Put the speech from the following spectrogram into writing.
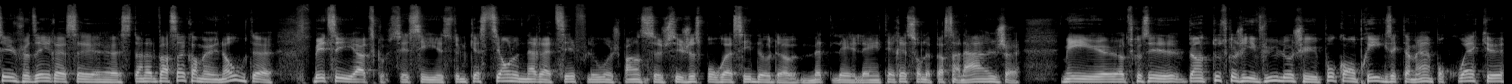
Je veux dire, c'est, c'est un adversaire comme un autre. euh, Mais tu sais, en tout cas, c'est, une question de narratif. Là, je pense que c'est juste pour essayer de, de mettre l'intérêt sur le personnage. Mais euh, en tout cas, dans tout ce que j'ai vu, là, j'ai pas compris exactement pourquoi que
